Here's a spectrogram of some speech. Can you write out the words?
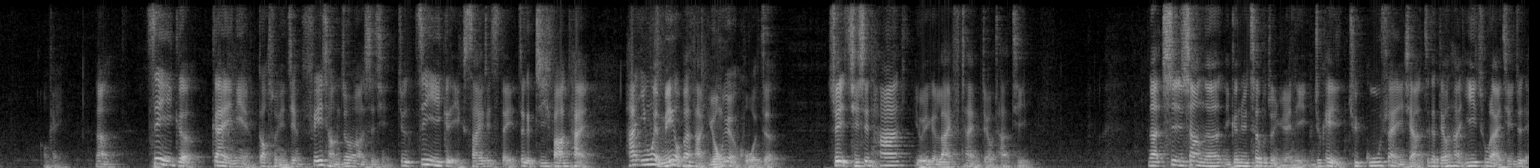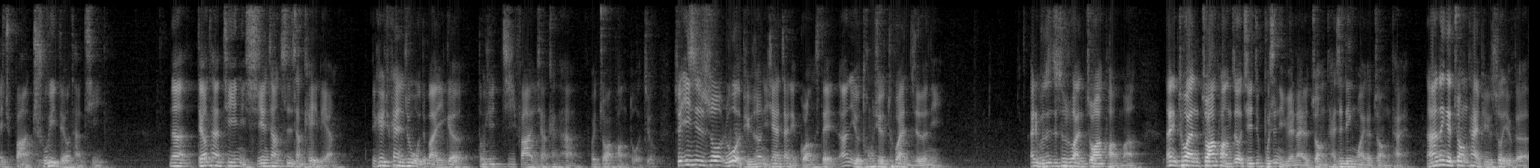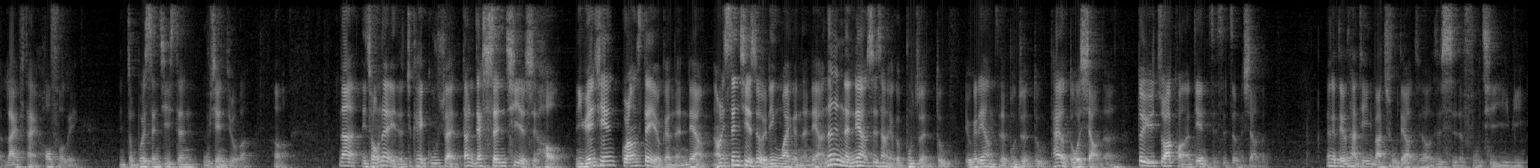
OK，那这一个。概念告诉你一件非常重要的事情，就这一个 excited state 这个激发态，它因为没有办法永远活着，所以其实它有一个 lifetime delta t。那事实上呢，你根据测不准原理，你就可以去估算一下这个 delta 一出来，其实就是 h bar 除以 delta t。那 delta t 你实验上事实上可以量。你可以去看书，我就把一个东西激发一下，看它会抓狂多久。所以意思是说，如果比如说你现在在你 ground state，然后有同学突然惹你，那你不是就突然抓狂吗？那你突然抓狂之后，其实就不是你原来的状态，是另外一个状态。然后那个状态，比如说有个 lifetime，hopefully，你总不会生气生无限久吧？啊，那你从那里呢就可以估算，当你在生气的时候，你原先 ground state 有个能量，然后你生气的时候有另外一个能量，那个能量事实上有个不准度，有个量子的不准度，它有多小呢？对于抓狂的电子是这么小的，那个 delta T 你把它除掉之后是十的负七 eV。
